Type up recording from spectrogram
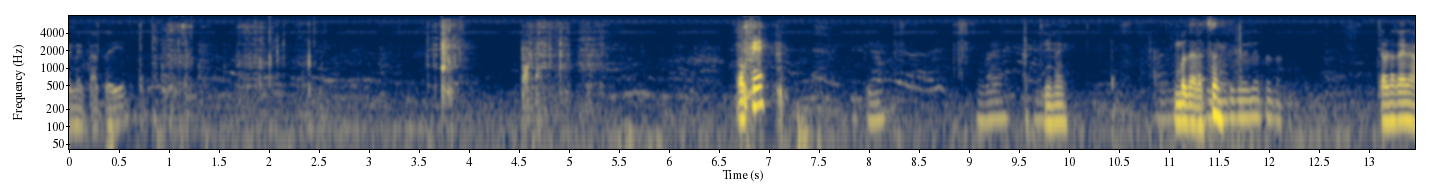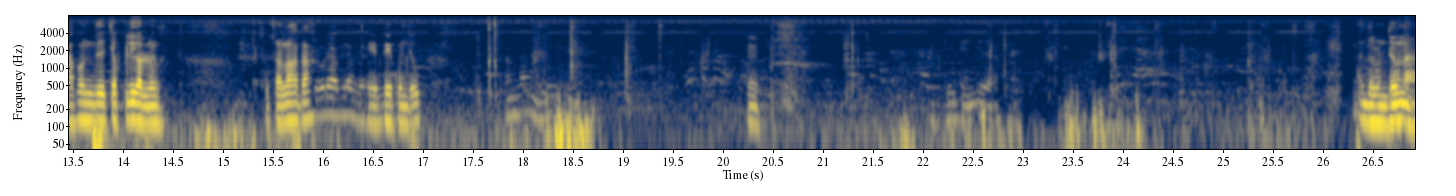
पहिला काचा ये ओके? नाही? बरं झालं चल. तेवढं काय नाही आपण चपली घालून. चला आता. हे फेकून देऊ. धरून ठेव ना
